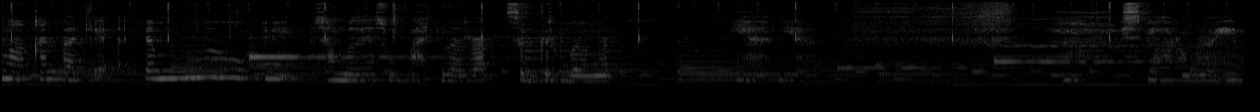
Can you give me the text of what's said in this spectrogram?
makan pakai ayam dulu. Ini sambalnya sumpah juara seger banget. Ya nih ya Hmm, Bismillahirrahmanirrahim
